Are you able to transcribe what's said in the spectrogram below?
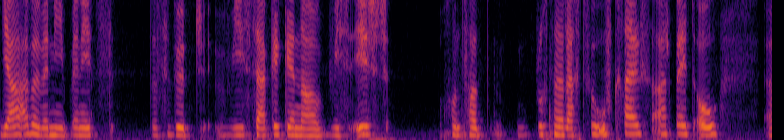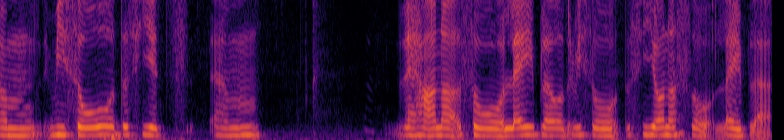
ja, aber wenn ich, wenn ich jetzt das würde wie sagen genau, wie es ist, halt, braucht es recht viel Aufklärungsarbeit auch ähm, wieso dass ich jetzt ähm, Rehana so labeln oder wieso dass ich Jonas so labeln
